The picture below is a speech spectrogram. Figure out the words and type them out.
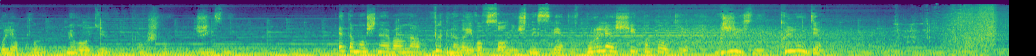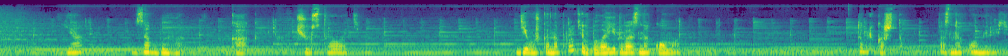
блеклую мелодию прошлой жизни. Эта мощная волна выгнала его в солнечный свет, в бурлящие потоки, к жизни, к людям. Я забыла, как чувствовать. Девушка напротив была едва знакома. Только что познакомились.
